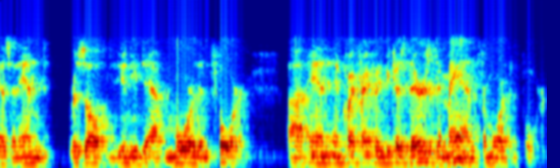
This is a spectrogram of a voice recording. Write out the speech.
as an end result you need to have more than four. Uh, and and quite frankly because there's demand for more than four.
